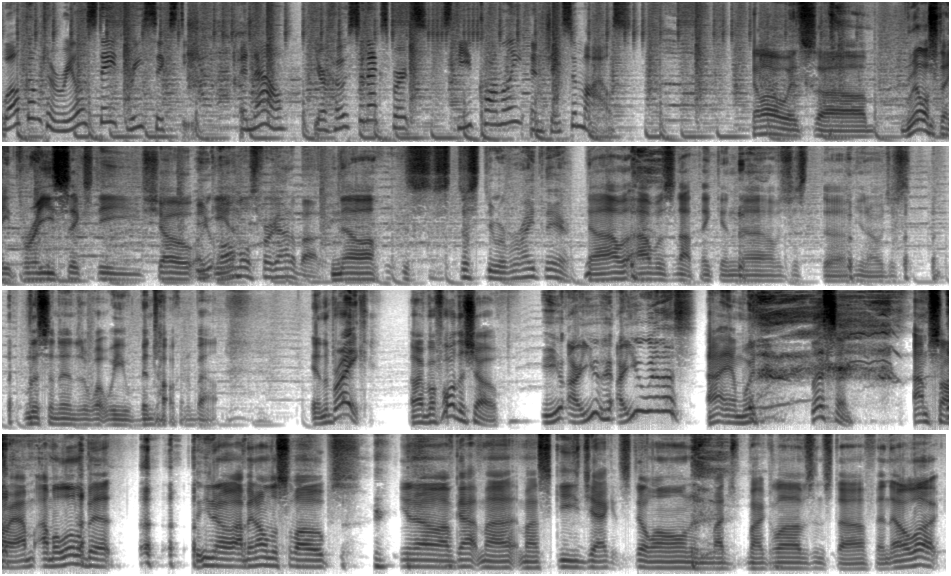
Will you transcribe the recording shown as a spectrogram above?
Welcome to Real Estate 360. And now, your hosts and experts, Steve Connolly and Jason Miles. Hello, it's uh, Real Estate 360 show You again. almost forgot about it. no, It's just, just you were right there. no, I, I was not thinking. Uh, I was just, uh, you know, just listening to what we've been talking about in the break or before the show. You are you are you with us? I am with. listen, I'm sorry. I'm I'm a little bit. You know, I've been on the slopes. You know, I've got my my ski jacket still on and my my gloves and stuff. And oh look,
